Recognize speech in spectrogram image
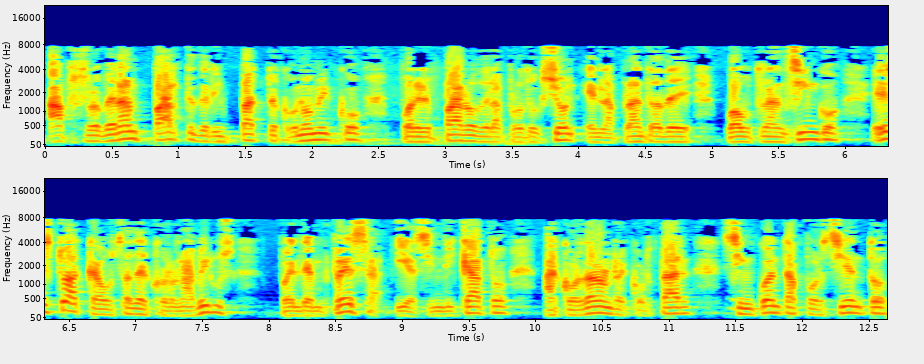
absorberán parte del impacto económico por el paro de la producción en la planta de Cuautlancingo, esto a causa del coronavirus, pues la empresa y el sindicato acordaron recortar 50%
